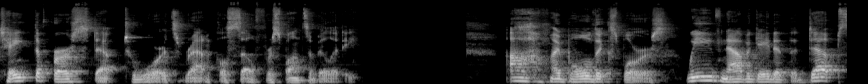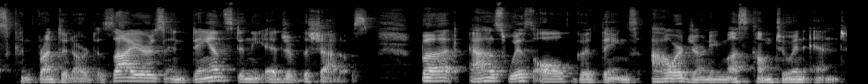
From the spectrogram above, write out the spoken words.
take the first step towards radical self responsibility. Ah, my bold explorers, we've navigated the depths, confronted our desires, and danced in the edge of the shadows. But as with all good things, our journey must come to an end.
